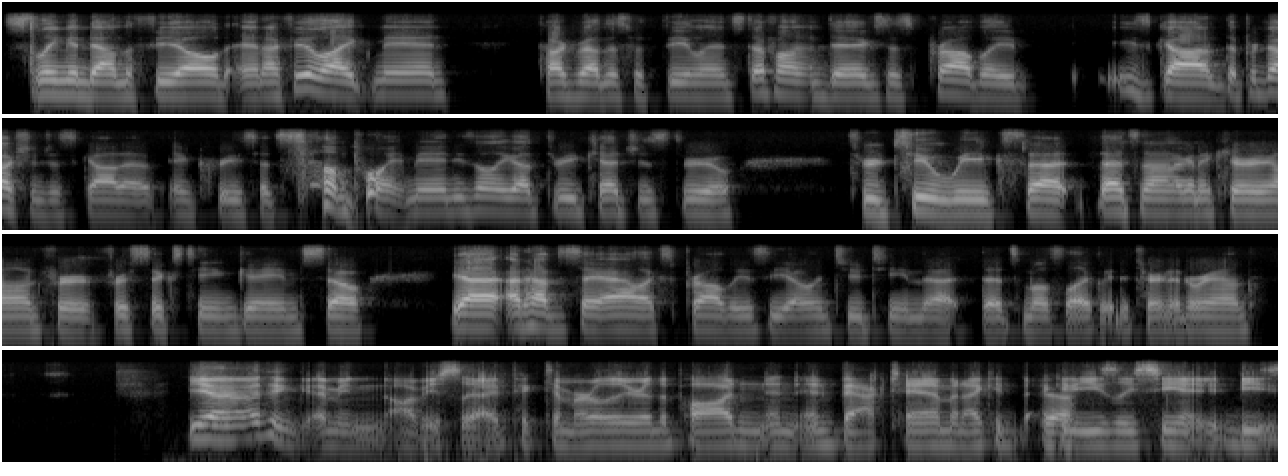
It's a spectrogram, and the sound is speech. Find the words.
slinging down the field, and I feel like man talked about this with Thielen. Stefon Diggs is probably he's got the production just got to increase at some point, man. He's only got three catches through through two weeks. That that's not going to carry on for for 16 games. So yeah, I'd have to say Alex probably is the 0 2 team that that's most likely to turn it around. Yeah, I think I mean obviously I picked him earlier in the pod and, and, and backed him and I could I could easily see be,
